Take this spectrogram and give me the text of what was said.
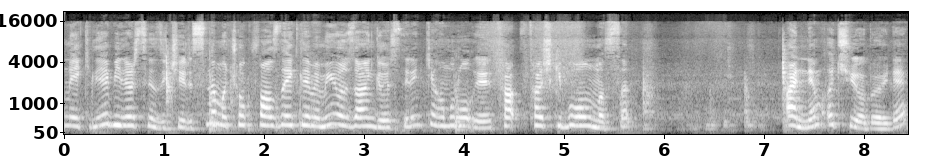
un ekleyebilirsiniz içerisine ama çok fazla eklememeyi özen gösterin ki hamur e, ta- taş gibi olmasın. Annem açıyor böyle.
